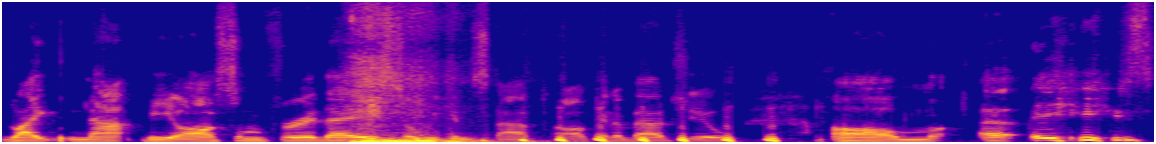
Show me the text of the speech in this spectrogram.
like not be awesome for a day so we can stop talking about you? Um, uh, he's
